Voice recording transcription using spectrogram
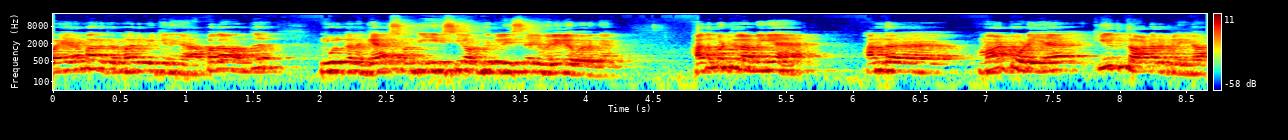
உயரமாக இருக்கிற மாதிரி வைக்கணுங்க. அப்போ தான் வந்து உங்களுக்கு அந்த கேஸ் வந்து ஈஸியாக வந்து ரிலீஸ் ஆகி வெளியில் வருங்க. அது மட்டும் இல்லாமல் அந்த மாட்டுடைய கீழ்த்தாடர் இருக்கு இல்லைங்களா?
